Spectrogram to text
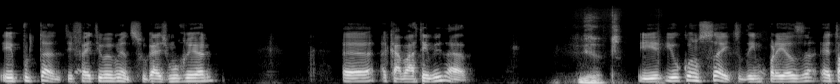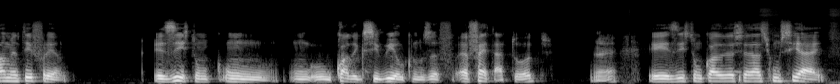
E, portanto, efetivamente, se o gajo morrer, uh, acaba a atividade. Exato. E, e, o conceito de empresa é totalmente diferente. Existe um, um, um, um Código Civil que nos afeta a todos, não é? e existe um Código das Sociedades Comerciais.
